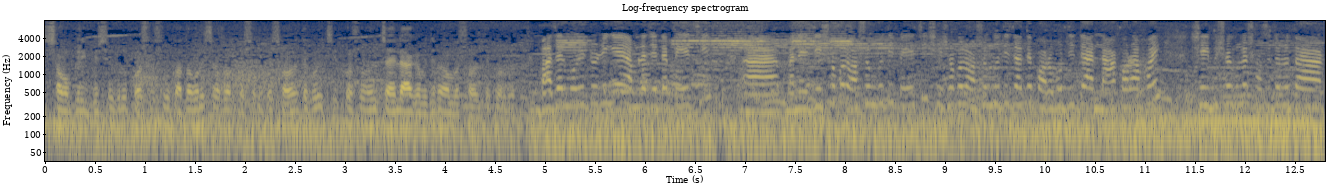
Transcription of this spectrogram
সামগ্রিক বিষয়গুলো প্রশাসন কথা বলেছে, আমরা প্রশাসনকে সহায়তা করেছি। প্রশাসন চাইলে আগামী দিনে আমরা সহায়তা করব। বাজার মনিটরিংয়ে আমরা যেটা পেয়েছি মানে যে সকল অসঙ্গতি পেয়েছি সেই সকল অসঙ্গতি যাতে পরবর্তীতে আর না করা হয়, সেই বিষয়গুলো সচেতনতার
